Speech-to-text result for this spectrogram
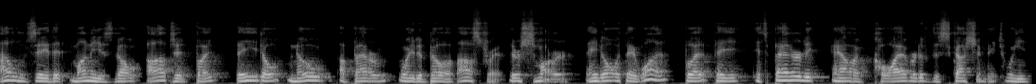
I won't say that money is no object, but they don't know a better way to build a mousetrap. They're smarter. They know what they want, but they it's better to have a collaborative discussion between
